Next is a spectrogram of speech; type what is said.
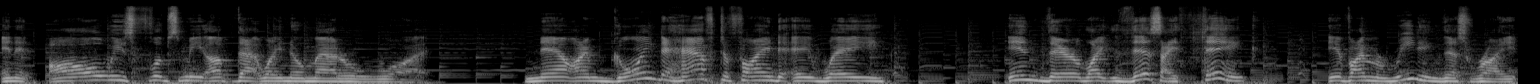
And it always flips me up that way no matter what. Now I'm going to have to find a way in there like this, I think, if I'm reading this right.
